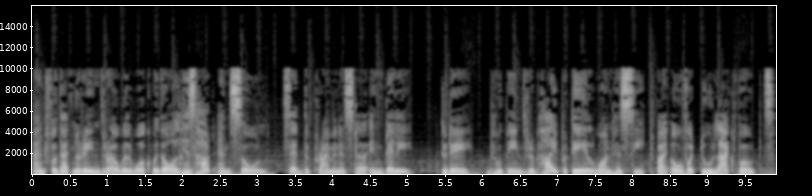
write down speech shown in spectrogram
and for that Narendra will work with all his heart and soul, said the Prime Minister in Delhi. Today, Bhupendra Bhai Patel won his seat by over 2 lakh votes.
